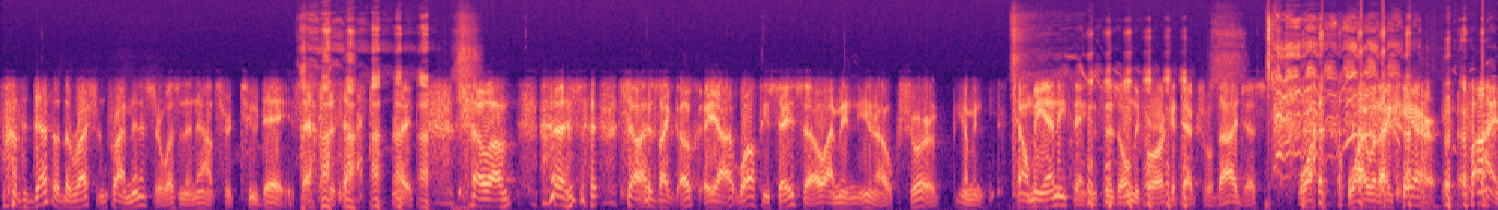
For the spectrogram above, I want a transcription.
Well, the death of the Russian prime minister wasn't announced for two days after that, right? So, um, so I was like, okay, yeah, well, if you say so, I mean, you know, sure. I mean, tell me anything. This is only for Architectural Digest. Why, why would I care? Fine.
